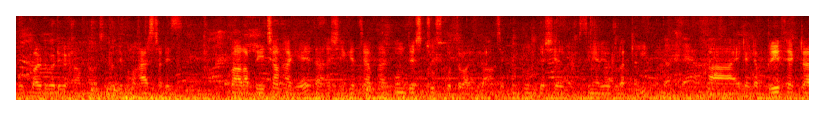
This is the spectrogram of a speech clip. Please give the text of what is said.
গুড কোয়ালিটিভ এডুকেশন আপনার হচ্ছে যদি কোনো হায়ার স্টাডিজ করার আপনার ইচ্ছা থাকে, তাহলে সেক্ষেত্রে আপনার কোন দেশ চুজ করতে পারেন বা হচ্ছে কোন কোন দেশের সিনারিওগুলো কী? এটা একটা ব্রিফ একটা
